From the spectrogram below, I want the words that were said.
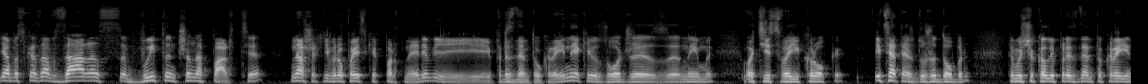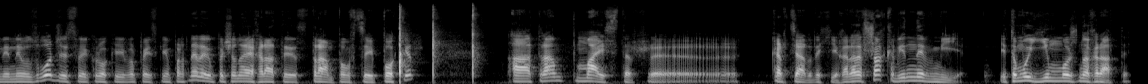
я би сказав, зараз витончена партія наших європейських партнерів і президента України, який узгоджує з ними оці свої кроки. І це теж дуже добре. Тому що коли президент України не узгоджує свої кроки європейськими партнерами, він починає грати з Трампом в цей покер. А Трамп майстер е- карцярних ігор. Але в шахи він не вміє. І тому їм можна грати.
